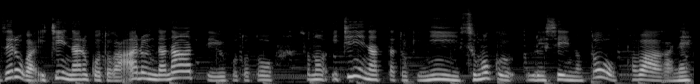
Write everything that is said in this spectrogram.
0が1になることがあるんだなっていうこととその1になった時にすごく嬉しいのとパワーがね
